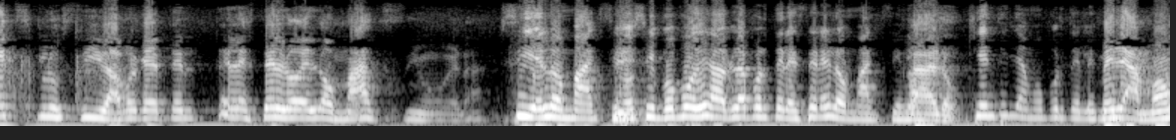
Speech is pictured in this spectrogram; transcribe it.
exclusiva, porque tel- Telecel es lo máximo, ¿verdad? Sí, es lo máximo. Sí. Si vos podés hablar por teléfono, es lo máximo. Claro. ¿Quién te llamó por teléfono? Me llamó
